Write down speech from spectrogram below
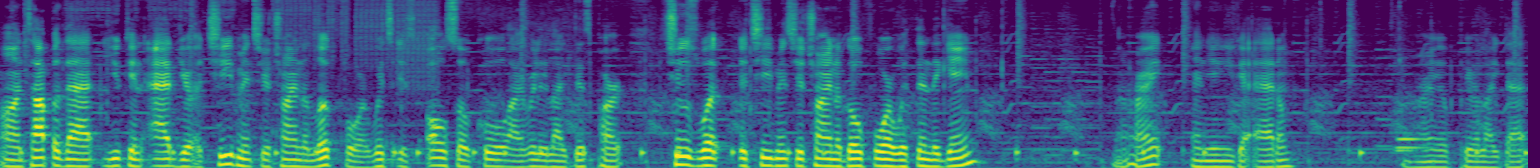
on top of that you can add your achievements you're trying to look for which is also cool. I really like this part. Choose what achievements you're trying to go for within the game. All right. And then you can add them Alright, up here like that.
